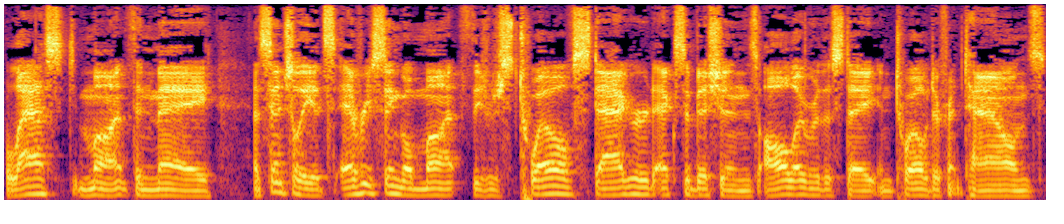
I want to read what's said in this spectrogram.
last month in May. Essentially, it's every single month. There's 12 staggered exhibitions all over the state in 12 different towns,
